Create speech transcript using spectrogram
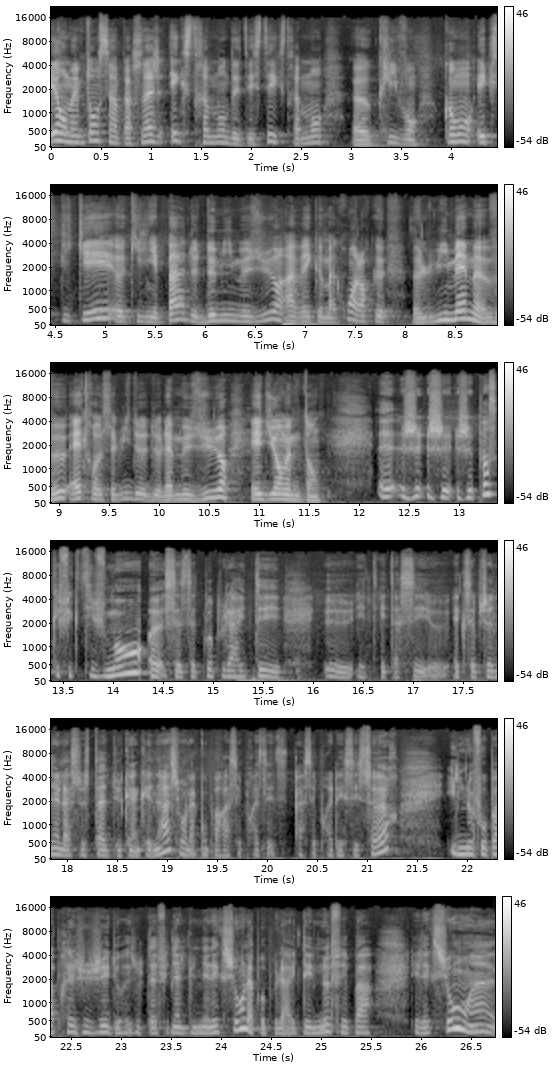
et en même temps c'est un personnage extrêmement détesté, extrêmement clivant. Comment expliquer qu'il n'y ait pas de demi-mesure avec Macron alors que lui-même veut être celui de, de la mesure et du en même temps? Euh, je, pense qu'effectivement, euh, cette popularité euh, est, assez exceptionnelle à ce stade du quinquennat, si on la compare à ses, à ses, prédécesseurs. Il ne faut pas préjuger du résultat final d'une élection. La popularité ne fait pas l'élection. Hein.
